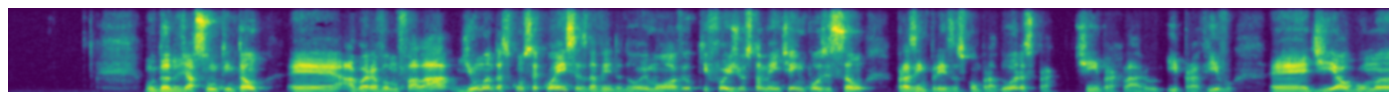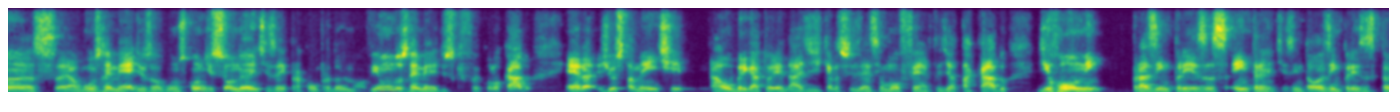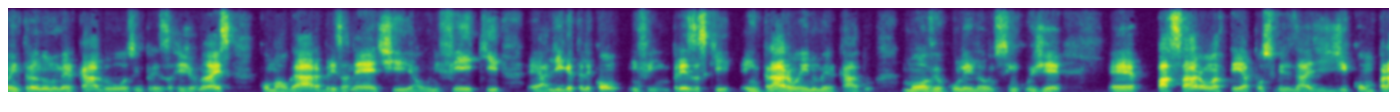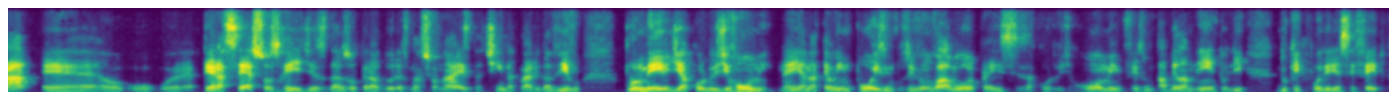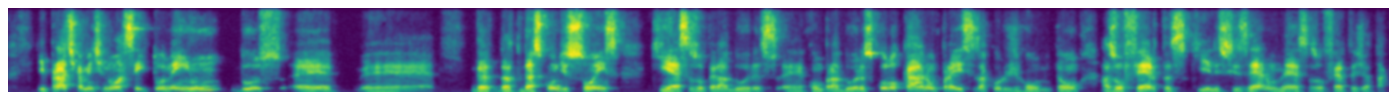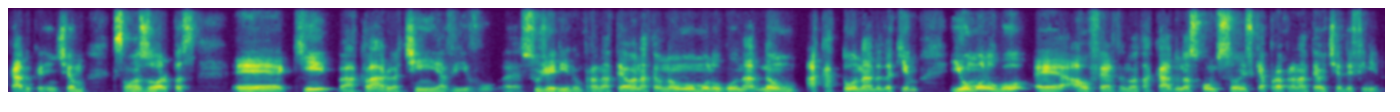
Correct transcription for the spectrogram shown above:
Mudando de assunto, então, é, agora vamos falar de uma das consequências da venda do imóvel, que foi justamente a imposição para as empresas compradoras, para TIM, para Claro e para Vivo, é, de algumas, é, alguns remédios, alguns condicionantes aí para a compra do imóvel. E um dos remédios que foi colocado era justamente a obrigatoriedade de que elas fizessem uma oferta de atacado de roaming para as empresas entrantes. Então, as empresas que estão entrando no mercado, ou as empresas regionais, como a Algar, a Brisanet, a Unifique, é, a Liga Telecom, enfim, empresas que entraram aí no mercado móvel com leilão de 5G, é, passaram a ter a possibilidade de comprar, é, o, o, é, ter acesso às redes das operadoras nacionais, da TIM, da Claro e da Vivo, por meio de acordos de roaming. Né? E a Anatel impôs, inclusive, um valor para esses acordos de roaming, fez um tabelamento ali do que, que poderia ser feito, e praticamente não aceitou nenhum dos é, é, da, da, das condições que essas operadoras é, compradoras colocaram para esses acordos de home. Então, as ofertas que eles fizeram, né, essas ofertas de atacado que a gente chama, que são as ORPAs, é, que a Claro, a TIM e a Vivo é, sugeriram para a Anatel, a Anatel não homologou nada, não acatou nada daquilo e homologou é, a oferta no atacado nas condições que a própria Anatel tinha definido.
